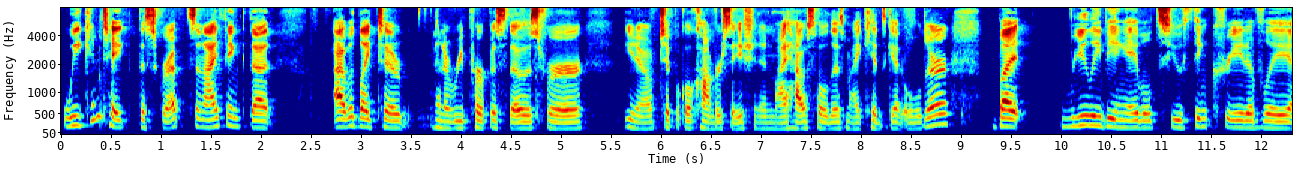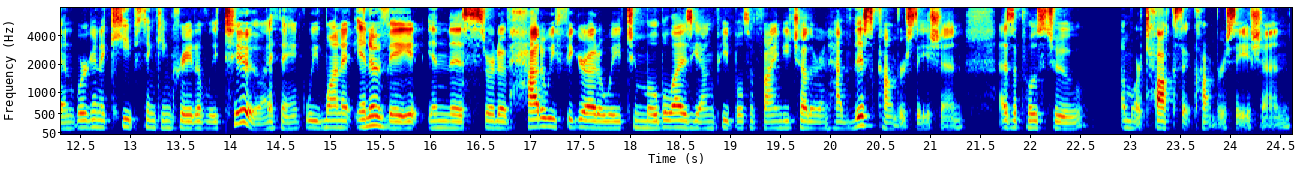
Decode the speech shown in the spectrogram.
we can take the scripts and i think that I would like to kind of repurpose those for, you know, typical conversation in my household as my kids get older. But really being able to think creatively, and we're going to keep thinking creatively too. I think we want to innovate in this sort of how do we figure out a way to mobilize young people to find each other and have this conversation as opposed to a more toxic conversation.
